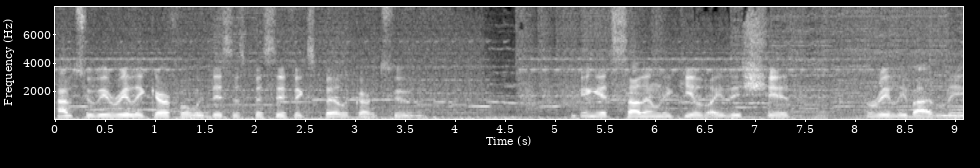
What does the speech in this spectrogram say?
Have to be really careful with this specific spell card too. You can get suddenly killed by this shit really badly.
